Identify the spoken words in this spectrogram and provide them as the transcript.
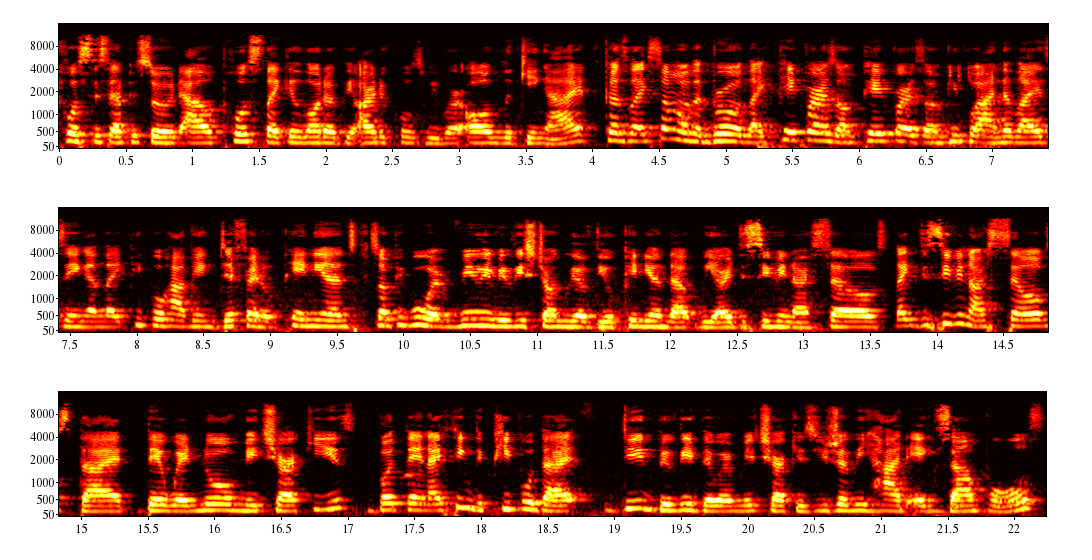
post this episode, I'll post like a lot of the articles we were all looking at because like some of the bro like papers on papers on people analyzing and like people having different opinions. Some people were really really strongly of the opinion that we are deceiving ourselves, like deceiving ourselves that there were no matriarchies. But then I think the people that did believe there were matriarchies usually had examples,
